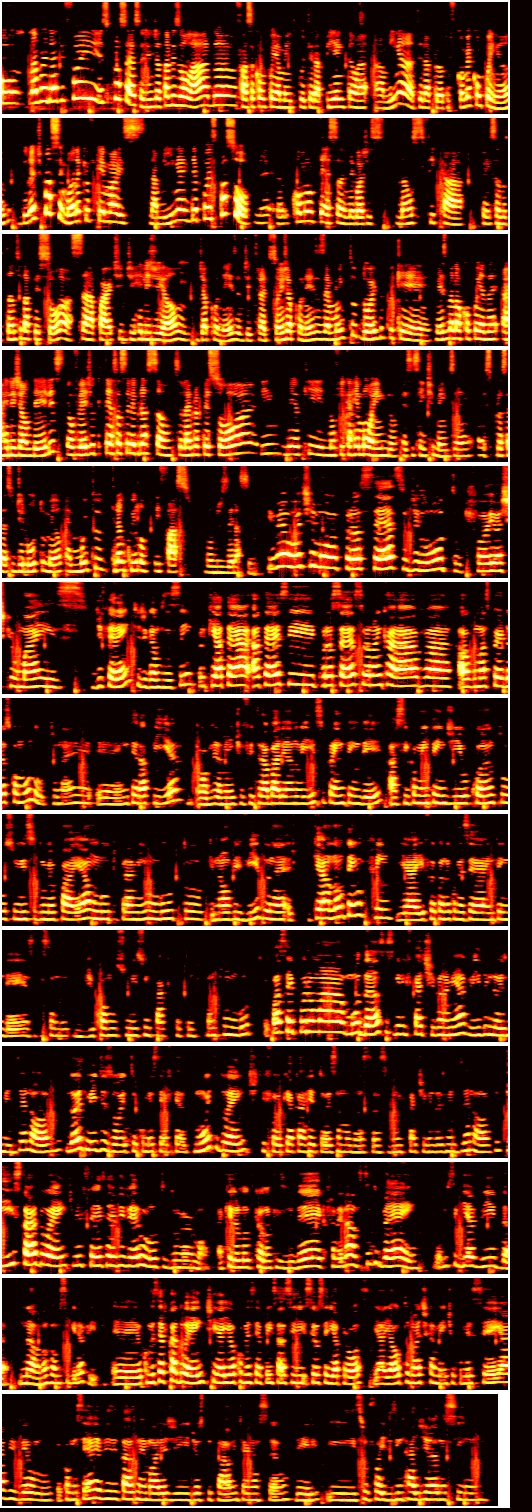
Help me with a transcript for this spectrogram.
na verdade, foi esse processo. A gente já estava isolada, faço acompanhamento por terapia, então a minha terapeuta ficou me acompanhando durante uma semana que eu fiquei mais na minha e depois passou, né? Como tem esse negócio de não ficar pensando tanto na pessoa, essa parte de religião japonesa, de tradições japonesas, é muito doido, porque mesmo eu não acompanhando a religião deles, eu vejo que tem essa celebração. Celebra a pessoa e meio que não fica remoendo esses sentimentos. Né? Esse processo de luto meu é muito tranquilo e fácil vamos dizer assim. E o meu último processo de luto, que foi, eu acho que o mais diferente, digamos assim, porque até, até esse processo eu não encarava algumas perdas como luto, né? É, em terapia, obviamente, eu fui trabalhando isso para entender, assim como eu entendi o quanto o sumiço do meu pai é um luto para mim, um luto que não vivido, né? que não tem um fim. E aí foi quando eu comecei a entender essa questão de, de como o sumiço impacta tanto quanto um luto. Eu passei por uma mudança significativa na minha vida em 2019. 2018 eu comecei a ficar muito doente, que foi o que acarretou essa mudança significativa em 2019. E estar doente me fez reviver o luto do meu irmão. Aquele luto que eu não quis viver, que eu falei, não, tudo bem, vamos seguir a vida. Não, não vamos seguir a vida. É, eu comecei a ficar doente e aí eu comecei a pensar se, se eu seria próxima. E aí automaticamente eu comecei a viver o luto. Eu comecei a revisitar as memórias de, de hospital, internação dele. E isso foi desencadeando, assim,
